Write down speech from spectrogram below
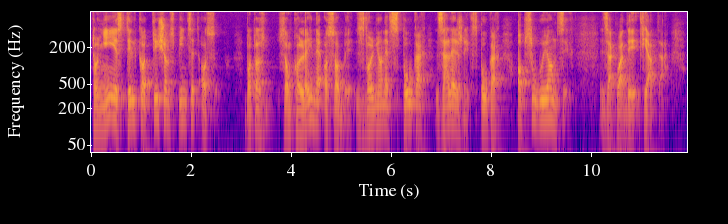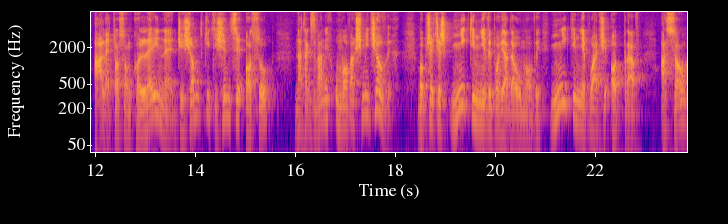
To nie jest tylko 1500 osób, bo to są kolejne osoby zwolnione w spółkach zależnych, w spółkach obsługujących zakłady Fiata. Ale to są kolejne dziesiątki tysięcy osób na tak zwanych umowach śmieciowych, bo przecież nikt im nie wypowiada umowy, nikt im nie płaci odpraw, a są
